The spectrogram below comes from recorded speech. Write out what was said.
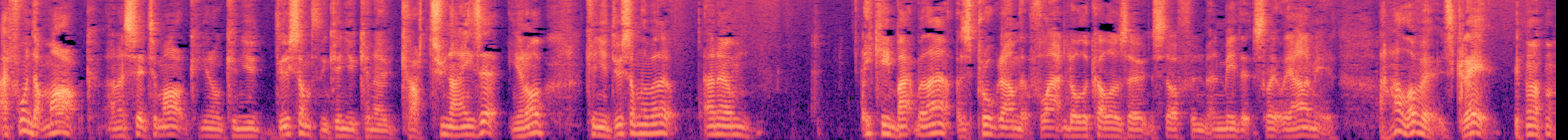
I phoned up Mark and I said to Mark, you know, can you do something? Can you kind of cartoonize it? You know, can you do something with it? And um, he came back with that his program that flattened all the colours out and stuff and, and made it slightly animated. And I love it. It's great. You know,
